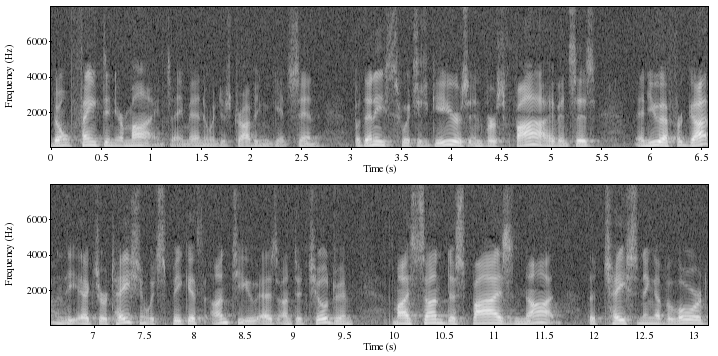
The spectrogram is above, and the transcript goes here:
don't faint in your minds, amen, when you're striving against sin. But then he switches gears in verse 5 and says, And you have forgotten the exhortation which speaketh unto you as unto children. My son, despise not the chastening of the Lord,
